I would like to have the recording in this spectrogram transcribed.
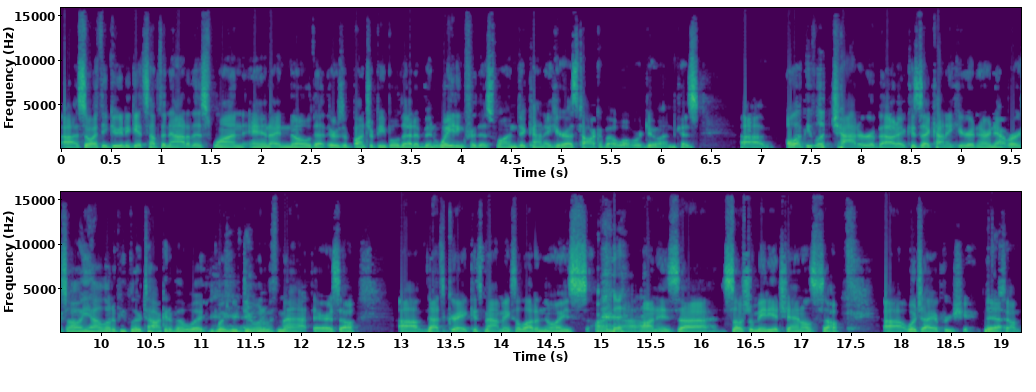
Uh, so I think you're going to get something out of this one, and I know that there's a bunch of people that have been waiting for this one to kind of hear us talk about what we're doing because uh, a lot of people chatter about it because I kind of hear it in our networks. Oh yeah, a lot of people are talking about what what you're doing with Matt there. So uh, that's great because Matt makes a lot of noise on uh, on his uh, social media channels, so uh, which I appreciate. Yeah. So,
